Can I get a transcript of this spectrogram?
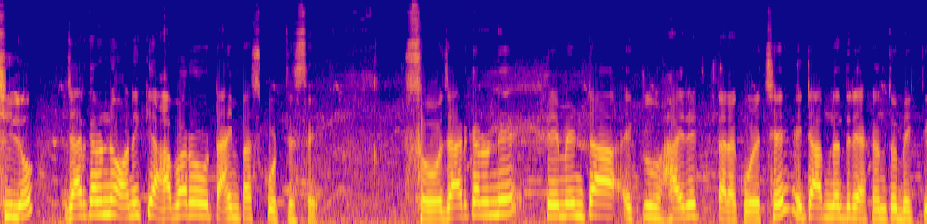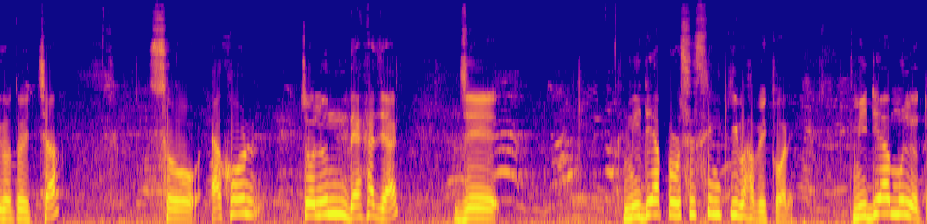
ছিল, যার কারণে অনেকে আবারও টাইম পাস করতেছে। সো যার কারণে পেমেন্টটা একটু হাই রেট তারা করেছে, এটা আপনাদের একান্ত ব্যক্তিগত ইচ্ছা। সো এখন চলুন দেখা যাক যে মিডিয়া প্রসেসিং কীভাবে করে। মিডিয়া মূলত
